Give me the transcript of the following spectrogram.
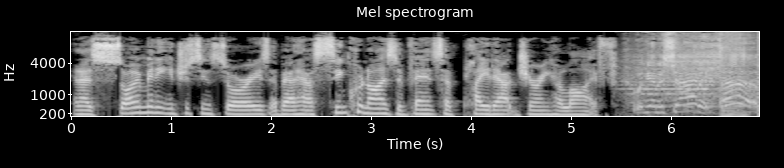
and has so many interesting stories about how synchronized events have played out during her life. We're going to shout it up.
